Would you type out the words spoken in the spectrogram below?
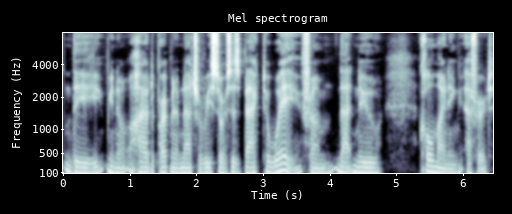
the you know ohio department of natural resources backed away from that new coal mining effort.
